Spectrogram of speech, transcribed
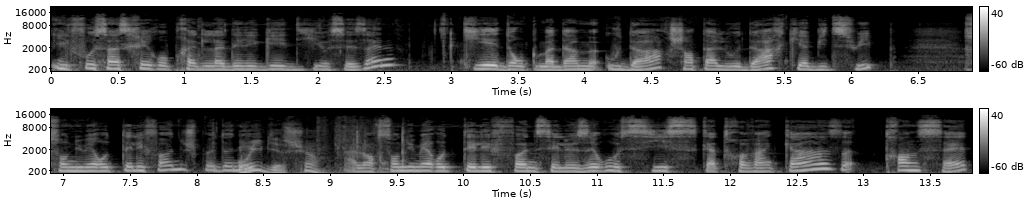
Il faut s'inscrire auprès de la déléguée diocésaine qui est donc Madame Houdard, Chantal Houdard, qui habite Suip. Son numéro de téléphone, je peux donner? Oui, bien sûr. Alors, son numéro de téléphone, c'est le 06 95 37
